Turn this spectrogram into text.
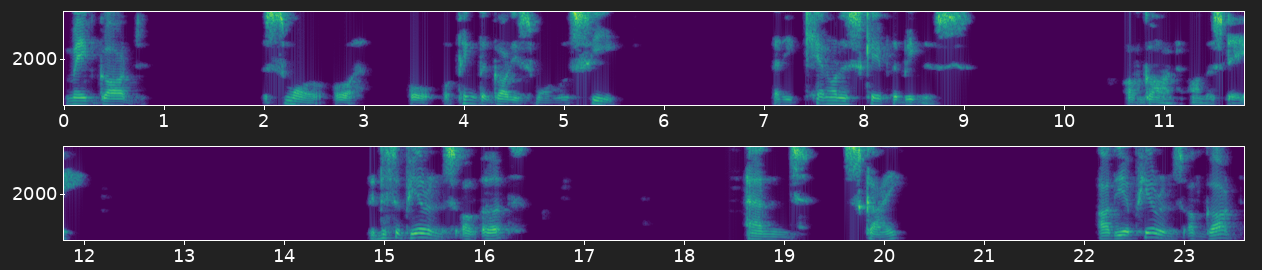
made God small or, or, or think that God is small will see that he cannot escape the bigness of God on this day. The disappearance of earth and sky are the appearance of God.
